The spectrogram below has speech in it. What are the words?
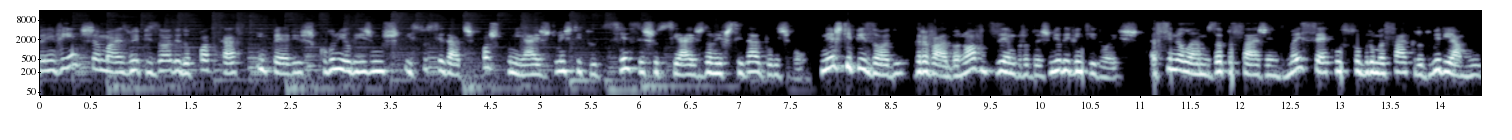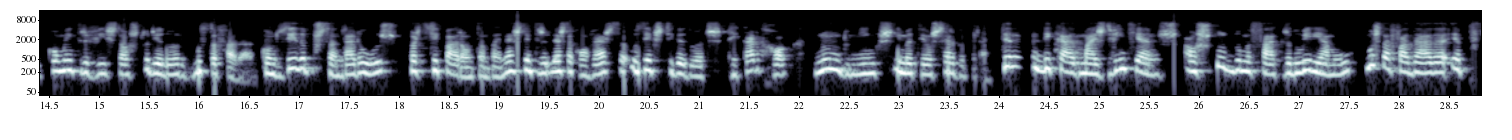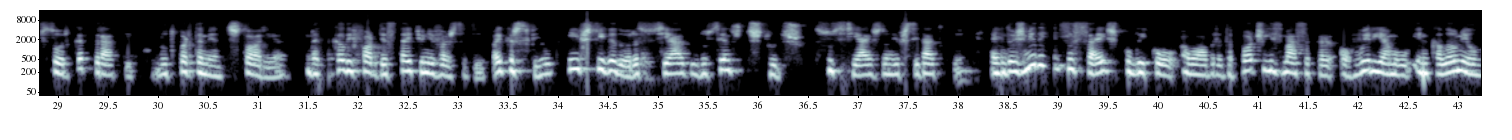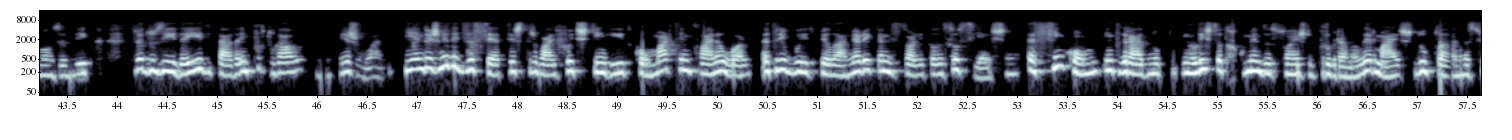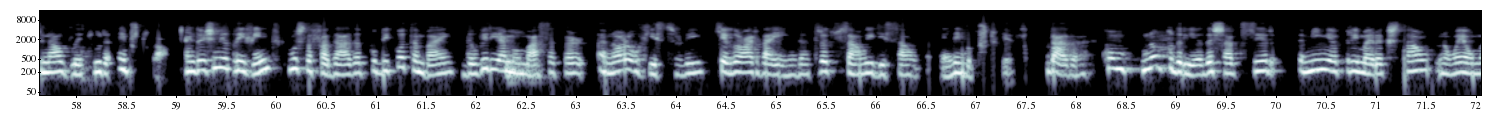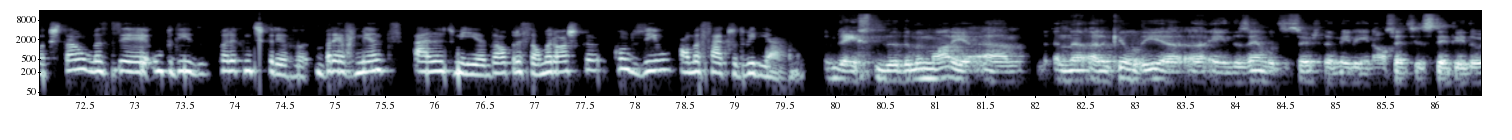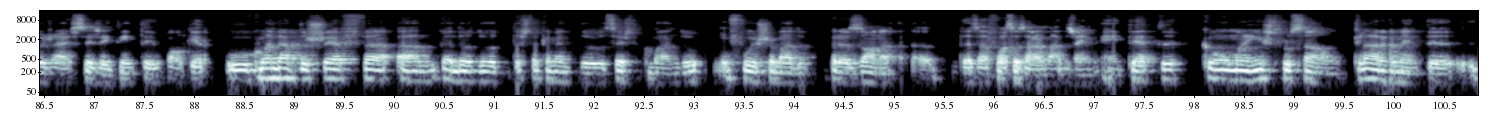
Bem-vindos a mais um episódio do podcast Impérios, Colonialismos e Sociedades Pós-Coloniais do Instituto de Ciências Sociais da Universidade de Lisboa. Neste episódio, gravado a 9 de dezembro de 2022, assinalamos a passagem de meio século sobre o massacre do Iriamu com uma entrevista ao historiador Mustafa Haddad. Conduzida por Sandra Araújo, participaram também nesta, nesta conversa os investigadores Ricardo Roque, Nuno Domingos e Mateus Serva Pereira. Tendo dedicado mais de 20 anos ao estudo do massacre do Iriamu, Mustafa Haddad é professor catedrático no Departamento de História na California State University, Bakersfield, investigador associado do Centro de Estudos Sociais da Universidade de Coimbra. Em 2016, publicou a obra The Portuguese Massacre of Wiriamu in Colonial Mozambique, traduzida e editada em Portugal no mesmo ano. E em 2017, este trabalho foi distinguido com o Martin Klein Award, atribuído pela American Historical Association, assim como integrado no, na lista de recomendações do programa Ler Mais do Plano Nacional de Leitura em Portugal. Em 2020, Mustafa Dada publicou também The William Massacre, An Oral History, que aguarda ainda tradução e edição em língua portuguesa. Dada, como não poderia deixar de ser, a minha primeira questão não é uma questão, mas é um pedido para que me descreva brevemente a anatomia da Operação Marosca que conduziu ao massacre do Iriamo de, de memória, um, na, naquele dia, uh, em dezembro de 16 de 1972, às 6h30 qualquer, o comandante-chefe um, do, do, destacamento do 6 Comando foi chamado para a zona uh, das Forças Armadas em, em Tete com uma instrução claramente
